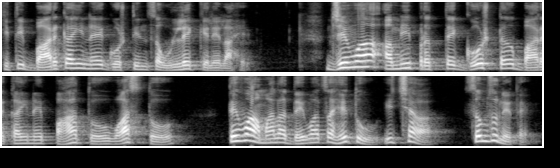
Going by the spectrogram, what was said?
किती बारकाईने गोष्टींचा उल्लेख केलेला आहे. जेव्हा आम्ही प्रत्येक गोष्ट बारकाईने पाहतो वाचतो तेव्हा आम्हाला देवाचा हेतू इच्छा समजून येते.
